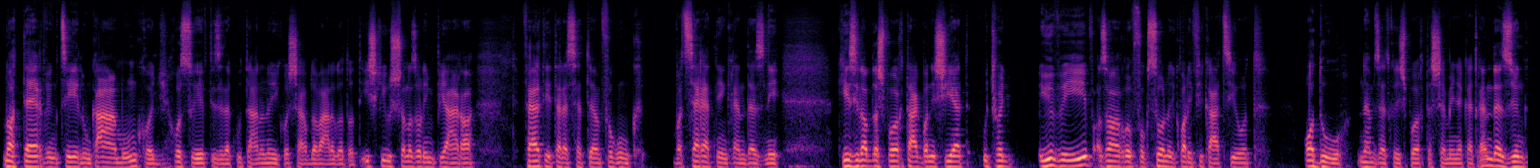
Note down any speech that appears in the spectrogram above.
Nagy tervünk, célunk, álmunk, hogy hosszú évtizedek után a női kosárlabda válogatott is kiusson az olimpiára. Feltételezhetően fogunk, vagy szeretnénk rendezni kézilabda sportákban is ilyet, úgyhogy a jövő év az arról fog szólni, hogy kvalifikációt adó nemzetközi sporteseményeket rendezzünk,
